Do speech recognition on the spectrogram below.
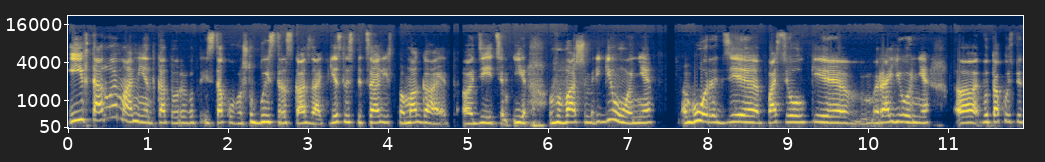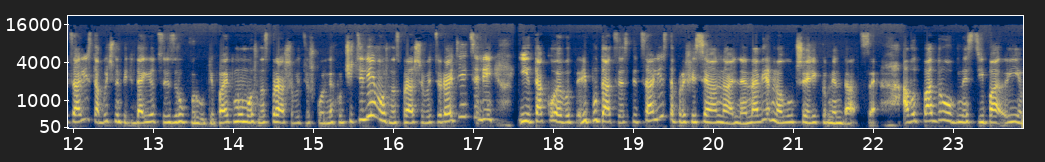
И второй момент, который вот из такого, что быстро сказать, если специалист помогает а, детям и в вашем регионе, городе, поселке, районе, э, вот такой специалист обычно передается из рук в руки. Поэтому можно спрашивать у школьных учителей, можно спрашивать у родителей. И такая вот репутация специалиста профессиональная, наверное, лучшая рекомендация. А вот подробности и,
